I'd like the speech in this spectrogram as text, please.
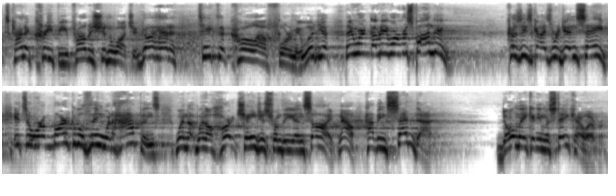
it's kind of creepy. You probably shouldn't watch it. Go ahead and take the call out for me, would you? They weren't, they weren't responding because these guys were getting saved. It's a remarkable thing what happens when, when a heart changes from the inside. Now, having said that, don't make any mistake, however.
